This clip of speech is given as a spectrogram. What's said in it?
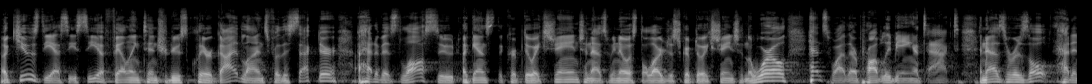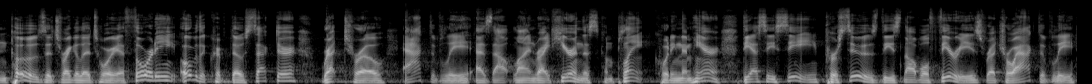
accused the SEC of failing to introduce clear guidelines for the sector ahead of its lawsuit against the crypto exchange. And as we know, it's the largest crypto exchange in the world, hence why they're probably being attacked. And as a result, had imposed its regulatory authority over the crypto sector retroactively, as outlined right here in this complaint. Quoting them here, the SEC pursues these novel theories retroactively,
